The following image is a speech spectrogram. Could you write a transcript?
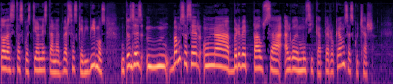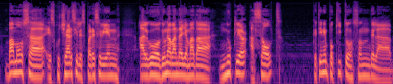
todas estas cuestiones tan adversas que vivimos. Entonces, mm, vamos a hacer una breve pausa, algo de música, pero ¿qué vamos a escuchar? Vamos a escuchar, si les parece bien, algo de una banda llamada Nuclear Assault, que tienen poquito, son de la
